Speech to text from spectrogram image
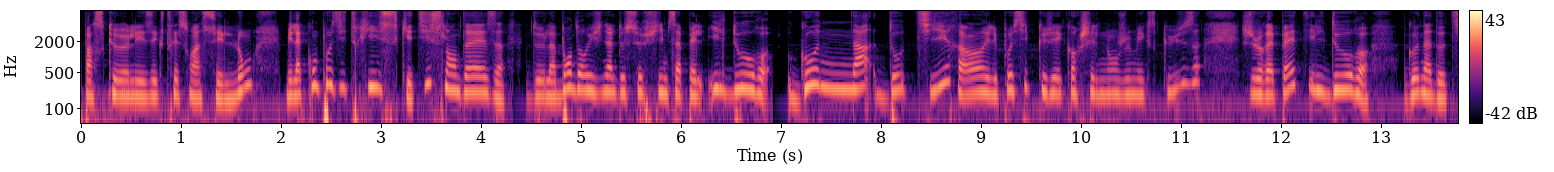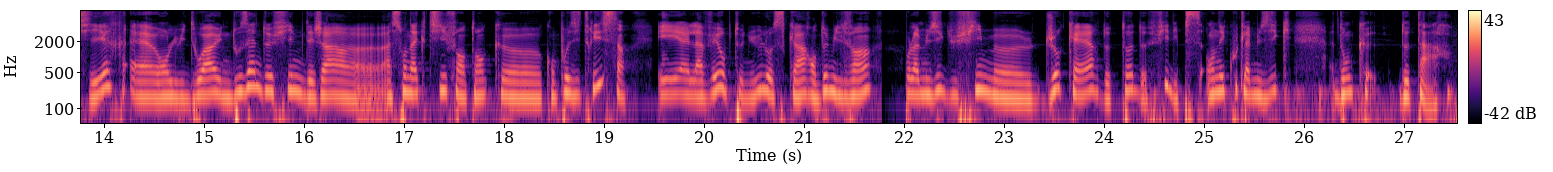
parce que les extraits sont assez longs. Mais la compositrice qui est islandaise de la bande originale de ce film s'appelle Hildur Gonadottir. Hein. Il est possible que j'ai écorché le nom, je m'excuse. Je le répète, Hildur Gonadotir. Euh, on lui doit une douzaine de films déjà euh, à son actif en tant que compositrice et elle avait obtenu l'Oscar en 2020 pour la musique du film euh, Joker de Todd Phillips. On écoute la musique donc de Tar.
